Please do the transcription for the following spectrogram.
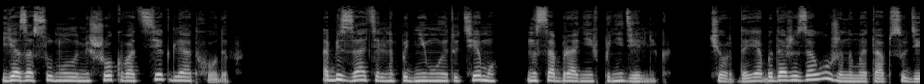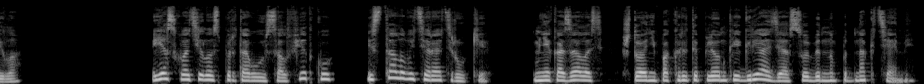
Я засунула мешок в отсек для отходов. Обязательно подниму эту тему на собрании в понедельник. Черт, да я бы даже за ужином это обсудила. Я схватила спиртовую салфетку и стала вытирать руки. Мне казалось, что они покрыты пленкой грязи, особенно под ногтями.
